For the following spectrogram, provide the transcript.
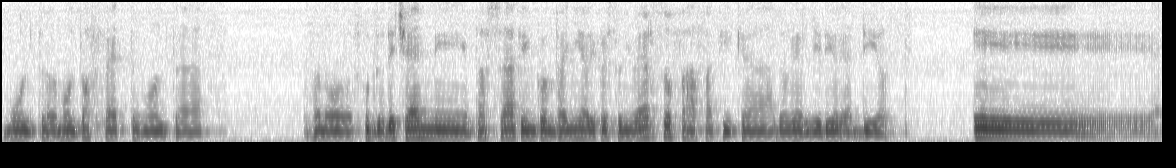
molto, molto affetto, molta sono appunto decenni passati in compagnia di questo universo, fa fatica a dovergli dire addio. E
